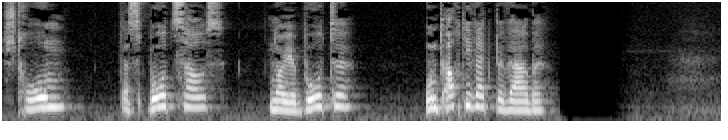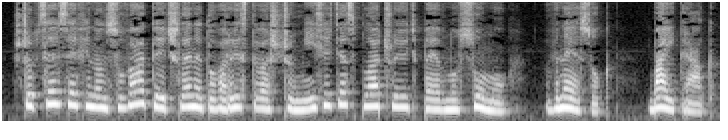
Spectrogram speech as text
Strom, das Bootshaus, neue Boote und auch die Wettbewerbe. Щоб це все фінансувати, члени товариства щомісяця сплачують певну суму внесок, Beitrag.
